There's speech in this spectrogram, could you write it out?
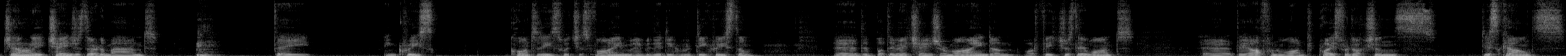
generally changes their demand, they increase quantities, which is fine, maybe they de- decrease them. Uh, but they may change their mind on what features they want. Uh, they often want price reductions, discounts,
